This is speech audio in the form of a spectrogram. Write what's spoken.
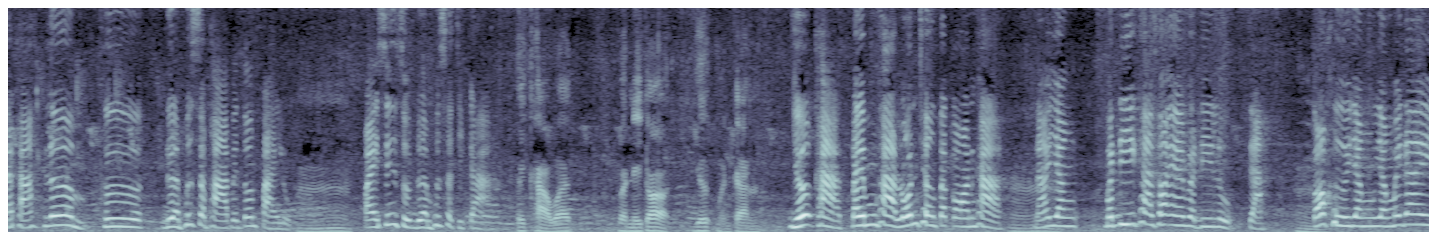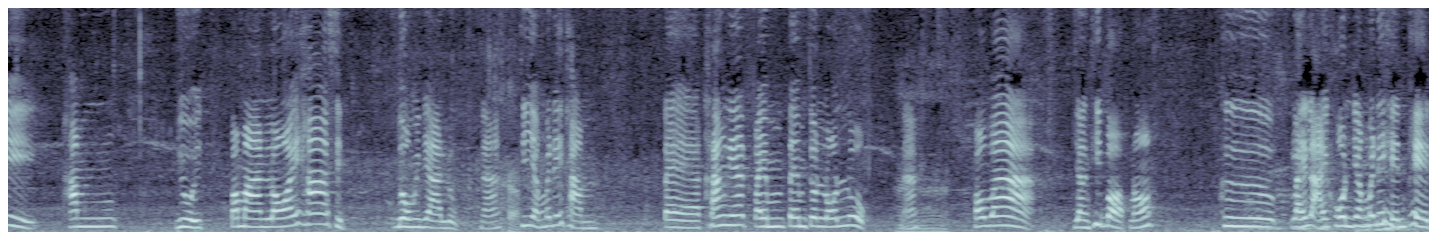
นะคะ เริ่มคือเดือนพฤษภาเป็นต้นไปลูกอืมไปสิ้นสุดเดือนพฤศจิกา ได้ข่าวว่าวันนี้ก็เยอะเหมือนกัน เยอะค่ะ เต็มค่ะ ล้นเชิงตะกอนค่ะ อืมนะยังบัดดีค่ะซอแอนบัดดีลูกจ้ะอืม ก็คือยังยังไม่ได้ทำอยู่ประมาณ 150 ดวงวิญญาณลูกนะที่ยังไม่ได้ทำแต่ครั้งเนี้ยเต็มเต็มจนล้นลูกนะอืมเพราะว่าอย่างที่บอกเนาะคือหลายๆ คนยังไม่ได้เห็นเพจ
